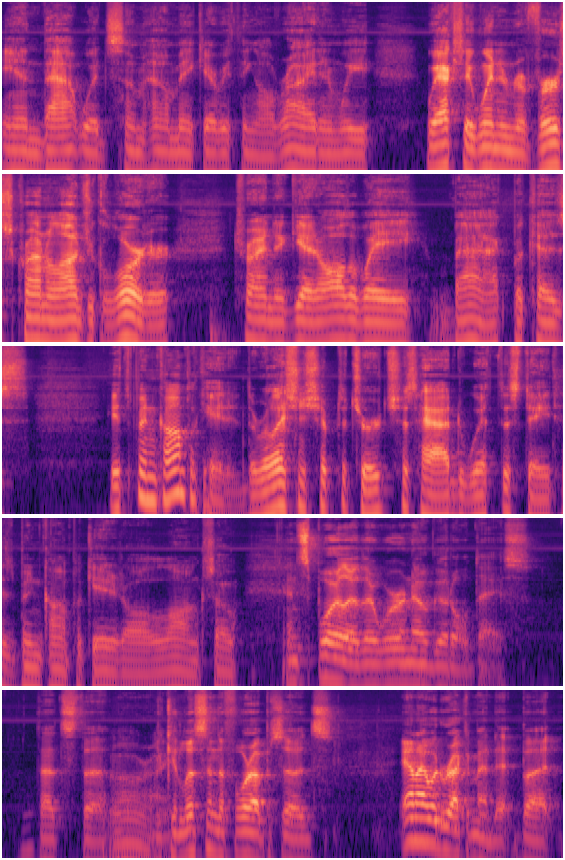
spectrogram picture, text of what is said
and that would somehow make everything all right. And we we actually went in reverse chronological order, trying to get all the way back because it's been complicated. The relationship the church has had with the state has been complicated all along. So And spoiler, there were no good old days. That's the. All right. You can listen to four episodes, and I would recommend it, but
